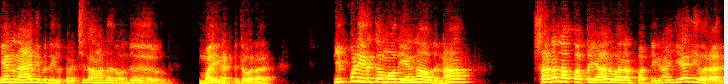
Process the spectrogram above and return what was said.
ஏன்னா நியாயாதிபதிகளுக்கு வச்சு தான் ஆண்டவர் வந்து வழிநடத்திட்டு வர்றாரு. இப்படி இருக்கும் போது என்ன ஆகுதுன்னா சடனாக பார்த்தா யார் வராரு பார்த்தீங்கன்னா ஏலி வராரு.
